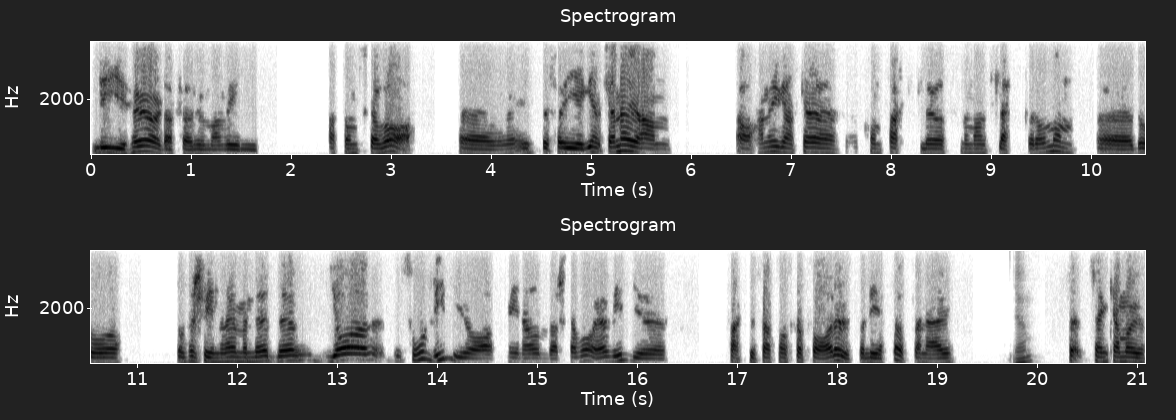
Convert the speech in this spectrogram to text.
lyhörda för hur man vill att de ska vara. Uh, inte så egen. Sen är ju han... Ja, han är ju ganska kontaktlös när man släpper honom. Uh, då, då försvinner det. Men det, det, jag, så vill jag att mina hundar ska vara. Jag vill ju faktiskt att de ska fara ut och leta upp en älg. Ja. Sen- kan man ju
